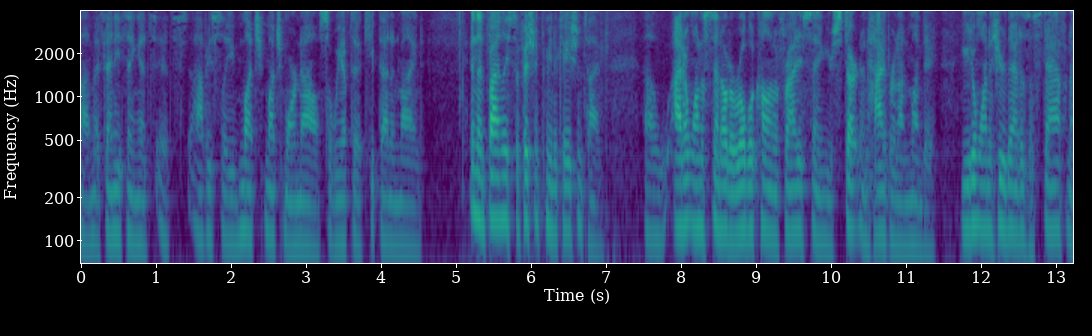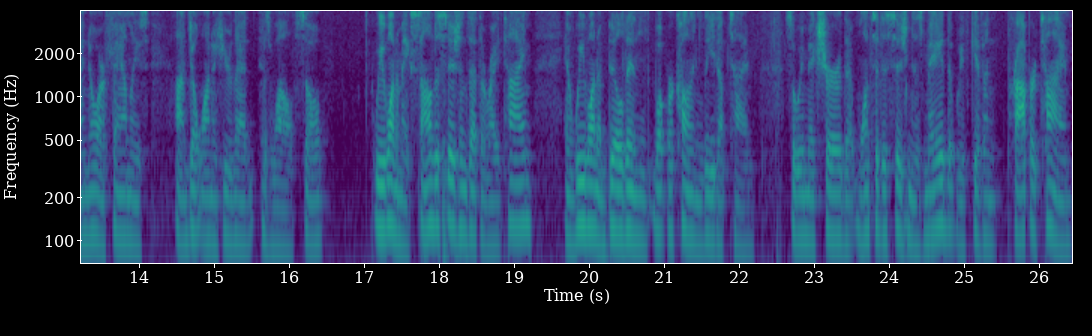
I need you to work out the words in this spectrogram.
Um, if anything, it's, it's obviously much, much more now, so we have to keep that in mind. And then finally, sufficient communication time. Uh, I don't want to send out a robocall on a Friday saying you're starting in hybrid on Monday. You don't want to hear that as a staff, and I know our families uh, don't want to hear that as well. So we want to make sound decisions at the right time, and we want to build in what we're calling lead up time. So we make sure that once a decision is made, that we've given proper time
